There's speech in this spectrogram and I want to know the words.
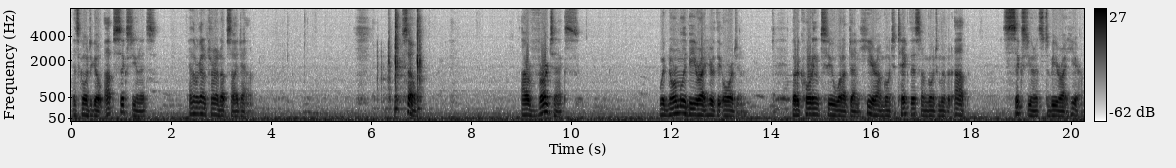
It's going to go up six units, and then we're going to turn it upside down. So, our vertex would normally be right here at the origin. But according to what I've done here, I'm going to take this and I'm going to move it up six units to be right here.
